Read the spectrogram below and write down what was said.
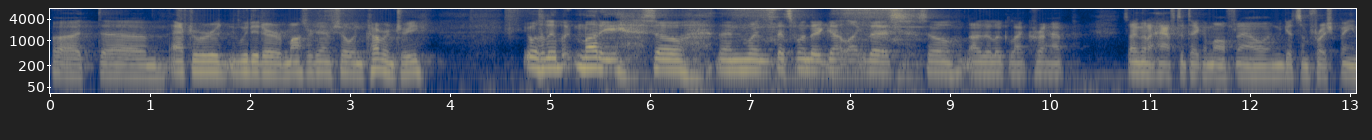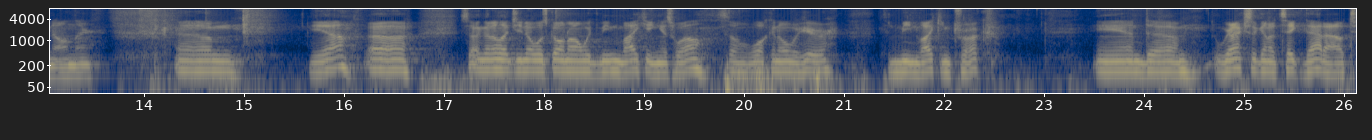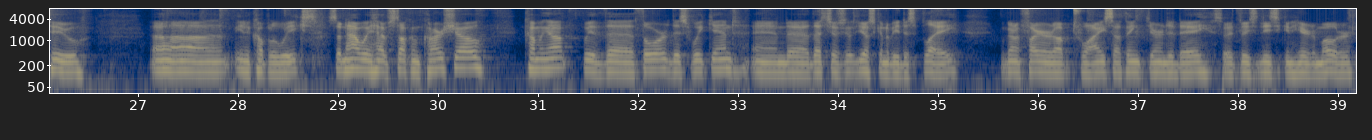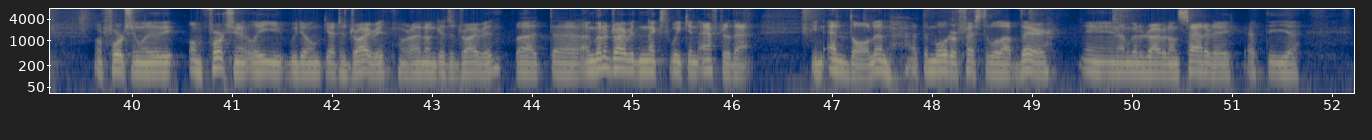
But um, after we did our Monster Jam show in Coventry, it was a little bit muddy. So then when that's when they got like this. So now they look like crap. So I'm gonna have to take them off now and get some fresh paint on there. Um, yeah. Uh, so I'm gonna let you know what's going on with Mean Viking as well. So walking over here to the Mean Viking truck, and um, we're actually gonna take that out too uh, in a couple of weeks. So now we have Stockholm Car Show coming up with uh, Thor this weekend, and uh, that's just just going to be display. We're going to fire it up twice, I think, during the day, so at least, at least you can hear the motor. Unfortunately, unfortunately, we don't get to drive it, or I don't get to drive it. But uh, I'm going to drive it the next weekend after that in Älvdalen at the Motor Festival up there, and I'm going to drive it on Saturday at the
